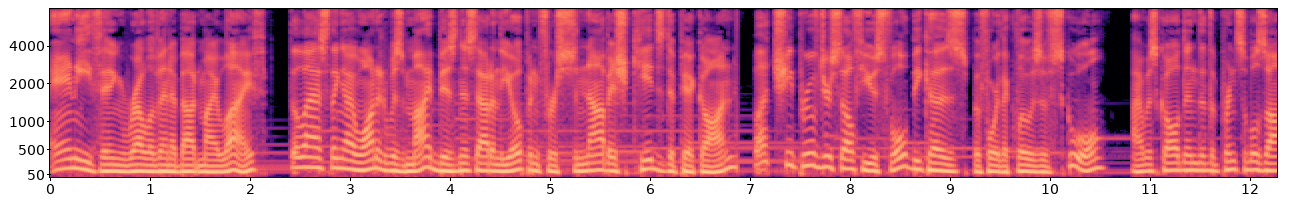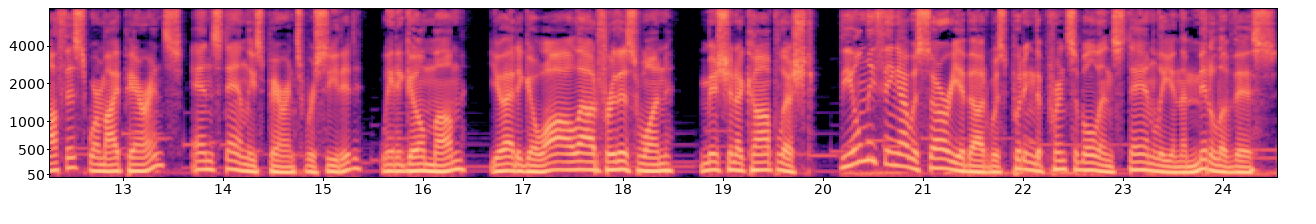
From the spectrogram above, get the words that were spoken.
anything relevant about my life. The last thing I wanted was my business out in the open for snobbish kids to pick on, but she proved herself useful because, before the close of school, I was called into the principal's office where my parents and Stanley's parents were seated. Way to go, Mum. You had to go all out for this one. Mission accomplished. The only thing I was sorry about was putting the principal and Stanley in the middle of this,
